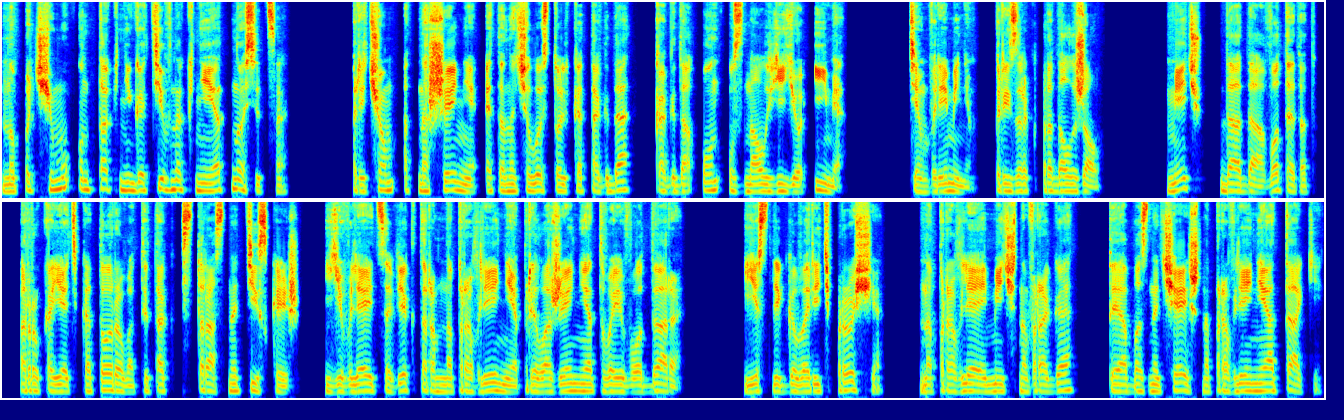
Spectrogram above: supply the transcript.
Но почему он так негативно к ней относится? Причем отношение это началось только тогда, когда он узнал ее имя. Тем временем призрак продолжал. Меч, да-да, вот этот, рукоять которого ты так страстно тискаешь, является вектором направления приложения твоего дара. Если говорить проще, направляя меч на врага, ты обозначаешь направление атаки,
